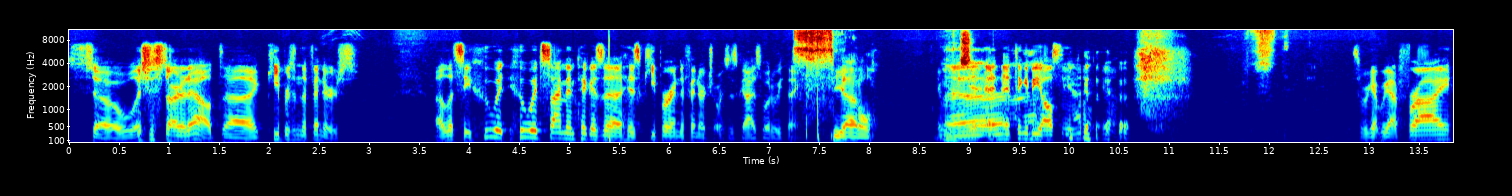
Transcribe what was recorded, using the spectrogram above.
So let's just start it out. Uh, keepers and defenders. Uh, let's see who would who would Simon pick as uh, his keeper and defender choices, guys? What do we think? Seattle. I, I, think it'd be all Seattle. Yeah. so we got we got Frei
